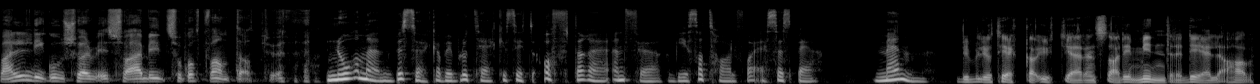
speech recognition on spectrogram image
veldig god service, og jeg er blitt så godt vant til at du Nordmenn besøker biblioteket sitt oftere enn før, viser tall fra SSB. Men Bibliotekene utgjør en stadig mindre del av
